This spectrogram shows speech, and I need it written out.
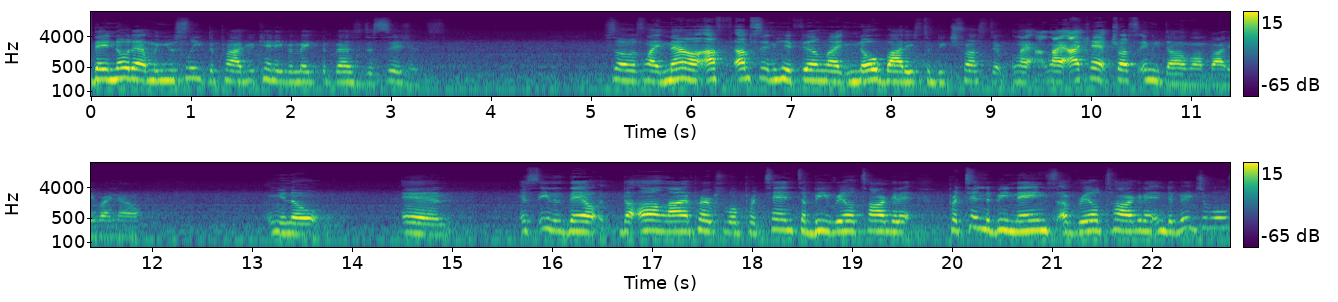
they know that when you sleep deprived, you can't even make the best decisions. So it's like now I, I'm sitting here feeling like nobody's to be trusted. Like like I can't trust any doggone body right now. You know, and it's either they'll the online perps will pretend to be real targeted, pretend to be names of real targeted individuals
